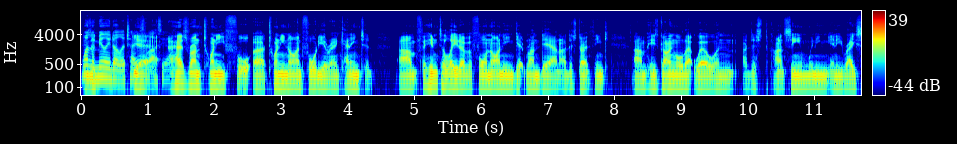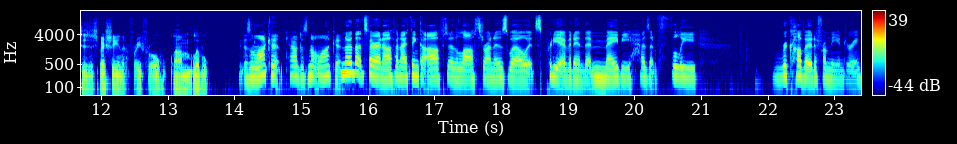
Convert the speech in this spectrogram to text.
Won the a- million dollar chase yeah, last year. has run 24, uh, 29, 40 around Cannington. Um, for him to lead over 490 and get run down, I just don't think um, he's going all that well, and I just can't see him winning any races, especially in the free for all um, level. He doesn't like it. Cal does not like it. No, that's fair enough. And I think after the last run as well, it's pretty evident that maybe hasn't fully recovered from the injury.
